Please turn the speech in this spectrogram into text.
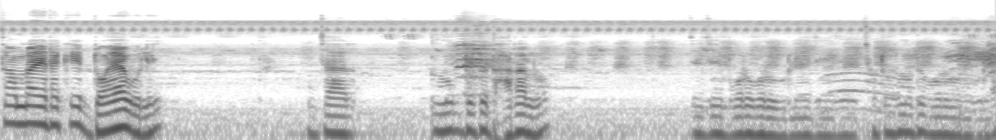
তো আমরা এটাকে ডয়া বলি, যার মুখ দুটো ধারালো। এই যে বড় বড়গুলো যে যে ছোটোর মধ্যে বড় বড়গুলো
